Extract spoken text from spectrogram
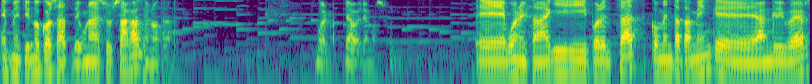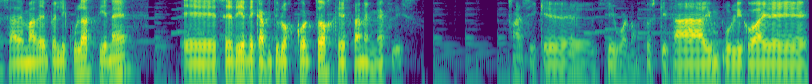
es metiendo cosas de una de sus sagas en otra. Bueno, ya veremos. Eh, bueno, Izanagi por el chat comenta también que Angry Birds, además de películas, tiene eh, series de capítulos cortos que están en Netflix. Así que sí, bueno, pues quizá hay un público ahí de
